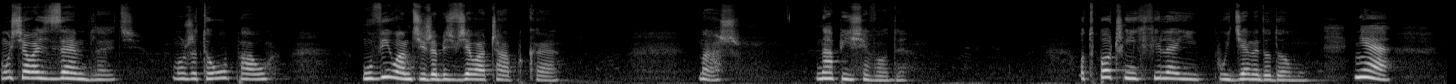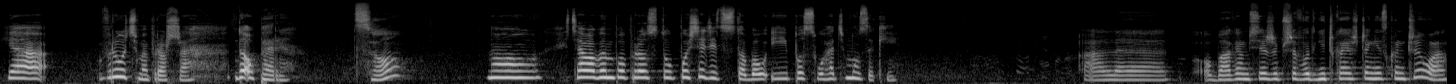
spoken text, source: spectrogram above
Musiałaś zemdleć. Może to upał. Mówiłam ci, żebyś wzięła czapkę. Masz. Napij się wody. Odpocznij chwilę i pójdziemy do domu. Nie, ja... Wróćmy proszę. Do opery. Co? No, chciałabym po prostu posiedzieć z tobą i posłuchać muzyki. Ale obawiam się, że przewodniczka jeszcze nie skończyła.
